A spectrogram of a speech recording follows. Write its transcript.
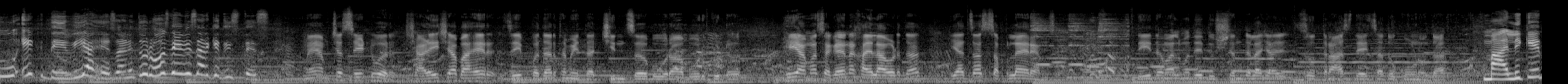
तू एक देवी आहेस आणि तू रोज देवीसारखी दिसतेस. म्हणजे आमच्या सेटवर शाळेच्या बाहेर जे पदार्थ मिळतात चिंच बोरा बोरकुट हे आम्हा सगळ्यांना खायला आवडतात. याचा सप्लायर आहे आमचा. दे धमालमध्ये दुष्यंतला ज्या जो त्रास द्यायचा तो कोण होता? मालिकेत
